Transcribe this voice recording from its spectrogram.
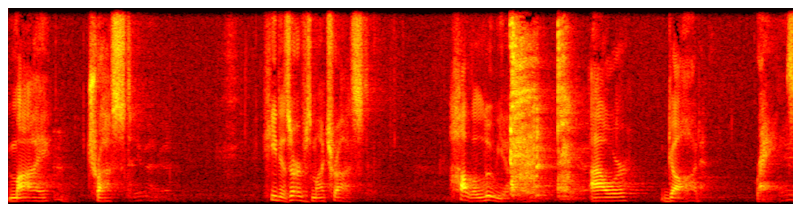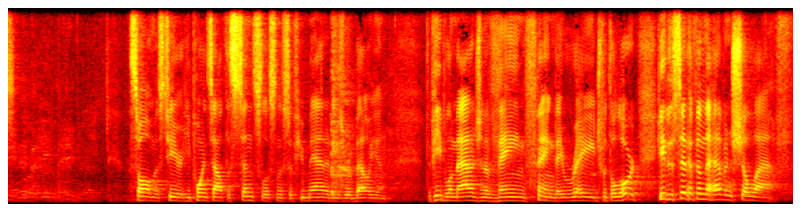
my trust. He deserves my trust. Hallelujah. Our God reigns. The psalmist here, he points out the senselessness of humanity's rebellion. The people imagine a vain thing, they rage, but the Lord, he that sitteth in the heavens, shall laugh.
